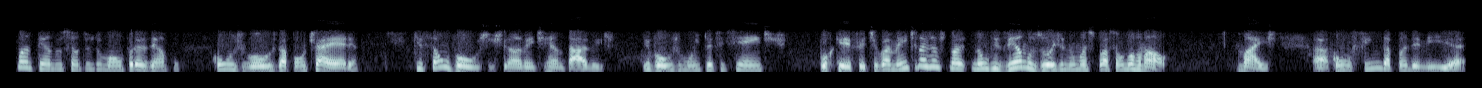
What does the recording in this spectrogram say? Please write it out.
mantendo o Santos Dumont, por exemplo, com os voos da ponte aérea, que são voos extremamente rentáveis e voos muito eficientes porque efetivamente nós não, vivemos hoje numa situação normal. Mas, ah, com o fim da pandemia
